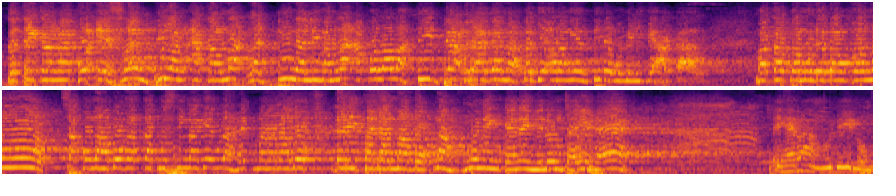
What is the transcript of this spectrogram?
Ketika ngaku Islam hilang akalna Ladina liman la akalalah Tidak beragama bagi orang yang tidak memiliki akal. Maka pemuda bangkono sakumah boga kapusing lagi ulah rek mararabok daripada mabok mah muning kene nginum cair he Cai herang nu diinum.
